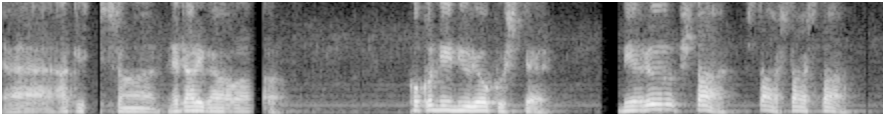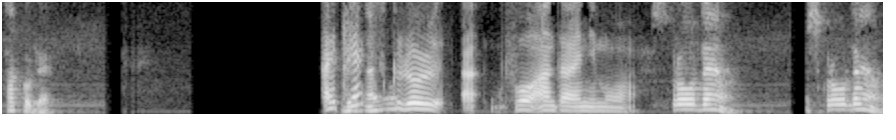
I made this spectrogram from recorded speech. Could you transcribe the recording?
Ah, Aki-san, Hedarigawa. ここに入力して、見える下、下、下、下、箱で。I can't scroll for under anymore. Scroll down. Scroll down.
